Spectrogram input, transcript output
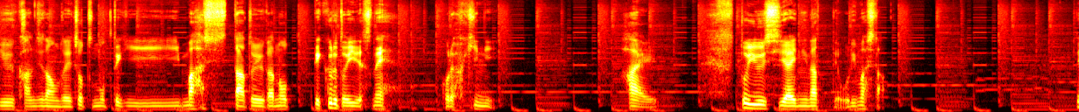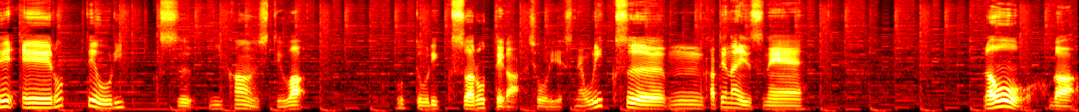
いう感じなので、ちょっと乗ってきましたというか、乗ってくるといいですね。これを機に。はい。という試合になっておりました。で、えー、ロッテ、オリックスに関しては、ロッテ、オリックスはロッテが勝利ですね。オリックス、うん、勝てないですね。ラオウが、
